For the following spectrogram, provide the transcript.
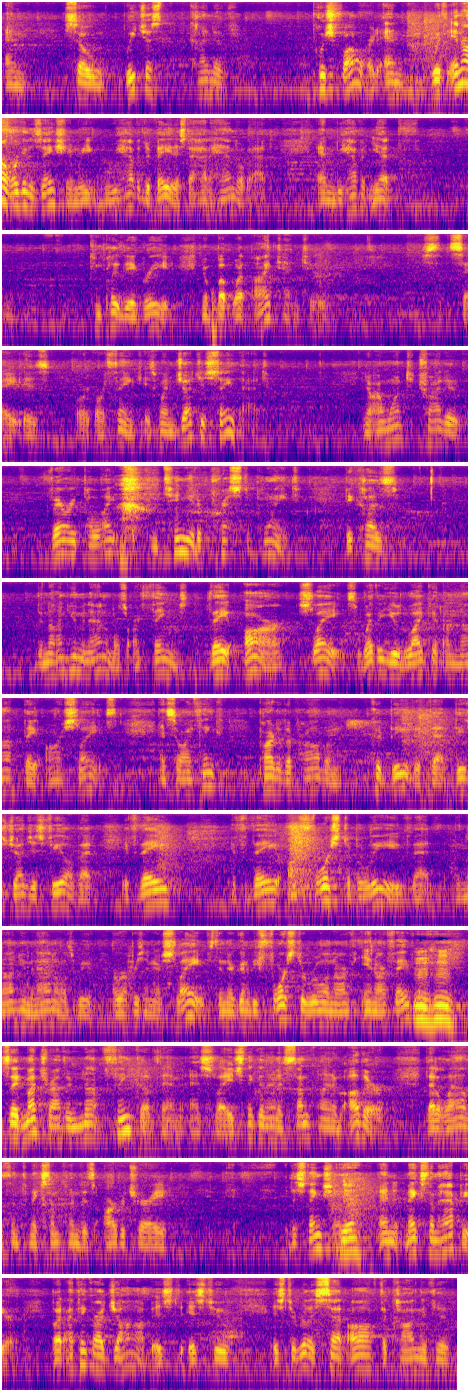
And so we just kind of push forward. And within our organization, we, we have a debate as to how to handle that. And we haven't yet completely agreed. You know, but what I tend to say is, or, or think, is when judges say that, you know, I want to try to very politely continue to press the point because the non-human animals are things they are slaves whether you like it or not they are slaves. And so i think part of the problem could be that, that these judges feel that if they if they are forced to believe that the non-human animals we are representing are slaves then they're going to be forced to rule in our in our favor mm-hmm. so they'd much rather not think of them as slaves think of them as some kind of other that allows them to make some kind of this arbitrary distinction Yeah. and it makes them happier. But I think our job is to, is to is to really set off the cognitive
